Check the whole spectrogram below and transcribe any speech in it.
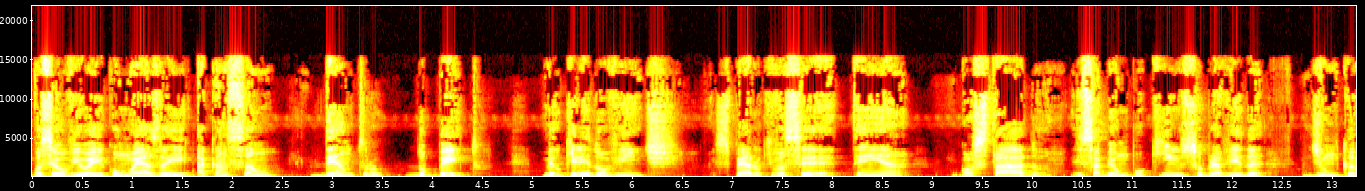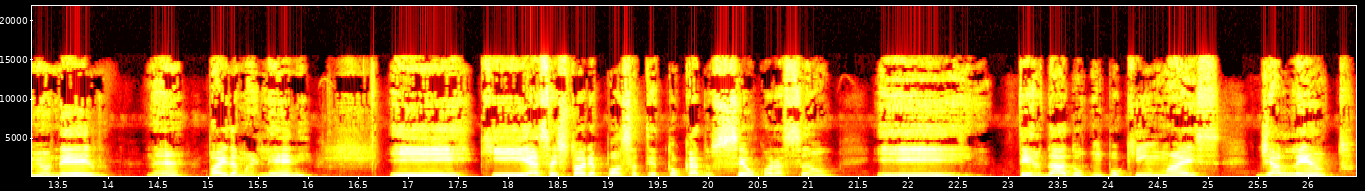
Você ouviu aí com Wesley a canção Dentro do Peito. Meu querido ouvinte, espero que você tenha gostado de saber um pouquinho sobre a vida de um caminhoneiro, né, pai da Marlene, e que essa história possa ter tocado seu coração e ter dado um pouquinho mais de alento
